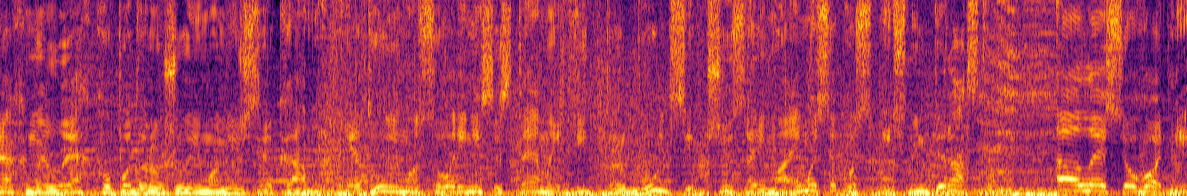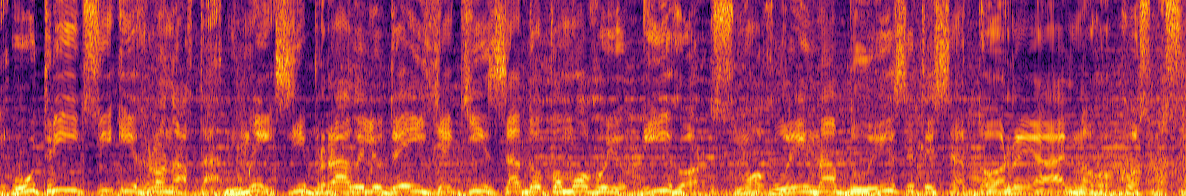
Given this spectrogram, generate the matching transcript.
Іграх ми легко подорожуємо між зірками, рятуємо зоряні системи від прибульців чи займаємося космічним піратством. Але сьогодні у трійці ігронавта ми зібрали людей, які за допомогою ігор змогли наблизитися до реального космосу.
